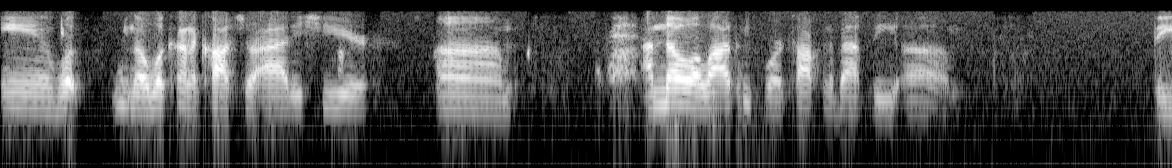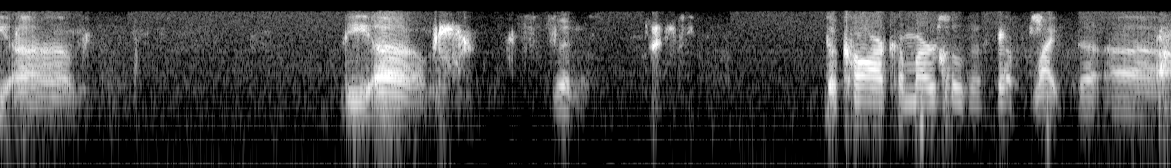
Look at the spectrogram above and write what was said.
and what you know what kind of caught your eye this year. Um, I know a lot of people are talking about the um, the um, the um, goodness, the car commercials and stuff like the uh,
